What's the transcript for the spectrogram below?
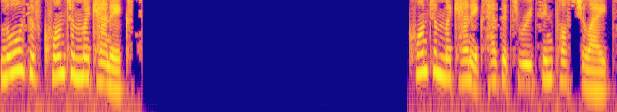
Laws of quantum mechanics Quantum mechanics has its roots in postulates.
